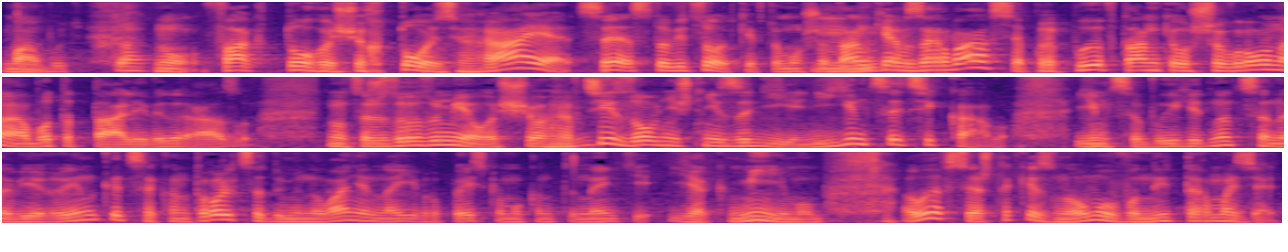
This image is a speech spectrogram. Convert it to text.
Мабуть, Так. ну факт того, що хтось грає, це 100%, тому що танкер взорвався, приплив танкер Шеврона або Тоталі відразу. Ну це ж зрозуміло, що гравці зовнішні задіяні. Їм це цікаво, їм це вигідно, це нові ринки, це контроль, це домінування на європейському континенті, як мінімум. Але все ж таки знову вони тормозять.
